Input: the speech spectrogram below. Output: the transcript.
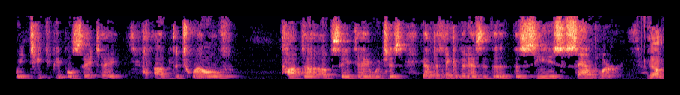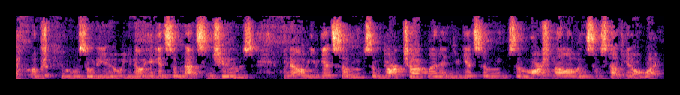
We teach people Seitei, uh, the 12 kata of Seitei, which is, you have to think of it as the, the See's sampler Yeah. of, of Musoryu. You know, you get some nuts and chews, you know, you get some, some dark chocolate and you get some, some marshmallow and some stuff you don't like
